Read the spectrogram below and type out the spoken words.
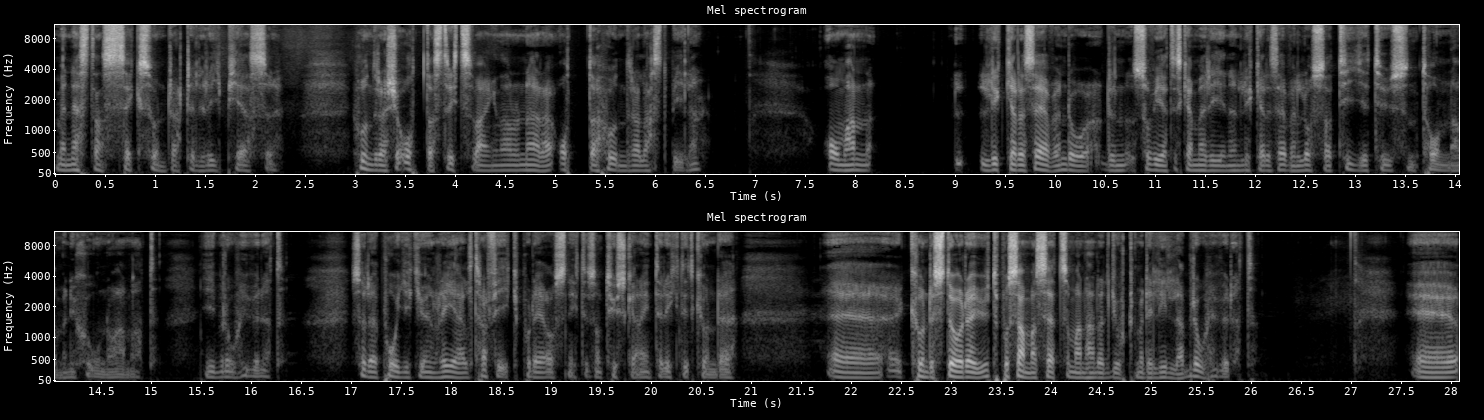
med nästan 600 artilleripjäser 128 stridsvagnar och nära 800 lastbilar. Och man lyckades även då, den sovjetiska marinen lyckades även lossa 10 000 ton ammunition och annat i brohuvudet. Så där pågick ju en rejäl trafik på det avsnittet som tyskarna inte riktigt kunde, eh, kunde störa ut på samma sätt som man hade gjort med det lilla brohuvudet. Eh,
